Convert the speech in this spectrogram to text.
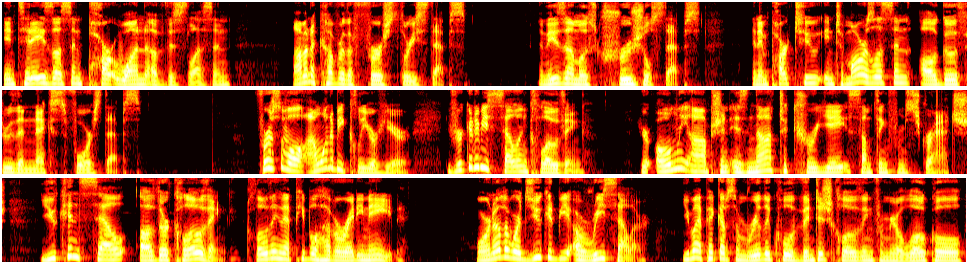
In today's lesson, part one of this lesson, I'm going to cover the first three steps. And these are the most crucial steps. And in part two, in tomorrow's lesson, I'll go through the next four steps. First of all, I want to be clear here. If you're going to be selling clothing, your only option is not to create something from scratch. You can sell other clothing, clothing that people have already made. Or, in other words, you could be a reseller. You might pick up some really cool vintage clothing from your local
